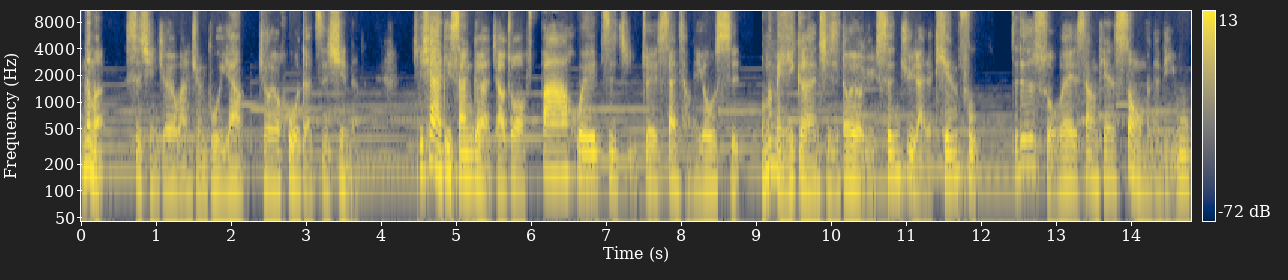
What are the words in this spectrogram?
那么事情就会完全不一样，就会获得自信了。接下来第三个叫做发挥自己最擅长的优势。我们每一个人其实都有与生俱来的天赋，这就是所谓上天送我们的礼物。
